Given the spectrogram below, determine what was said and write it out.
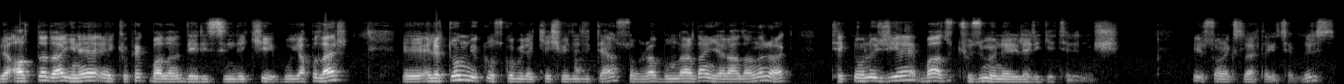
ve altta da yine e, köpek balığı derisindeki bu yapılar e, elektron mikroskobuyla keşfedildikten sonra bunlardan yararlanarak teknolojiye bazı çözüm önerileri getirilmiş. Bir sonraki slayta geçebiliriz.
